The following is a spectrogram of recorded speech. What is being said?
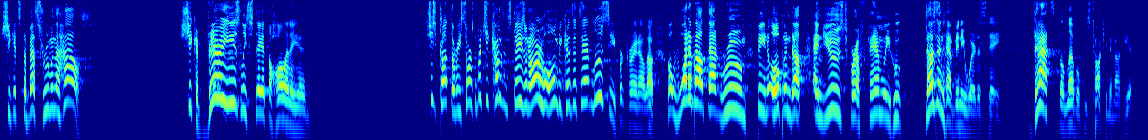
She gets the best room in the house. She could very easily stay at the Holiday Inn. She's got the resources, but she comes and stays in our home because it's Aunt Lucy for crying out loud. But what about that room being opened up and used for a family who doesn't have anywhere to stay? That's the level he's talking about here.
